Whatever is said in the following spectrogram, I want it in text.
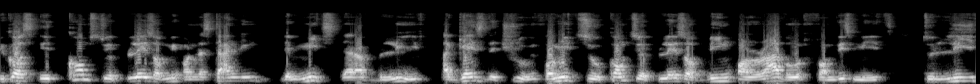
Because it comes to a place of me understanding the myths that I've believed against the truth for me to come to a place of being unraveled from these myths to live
